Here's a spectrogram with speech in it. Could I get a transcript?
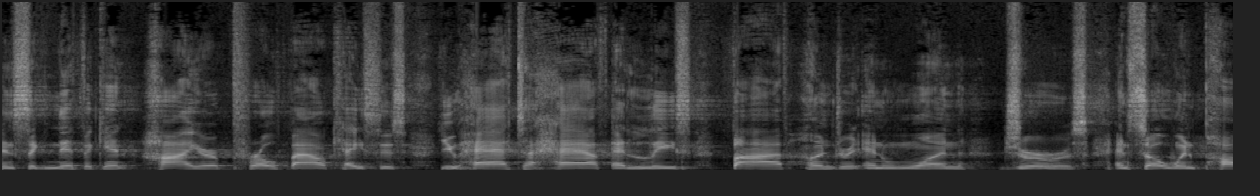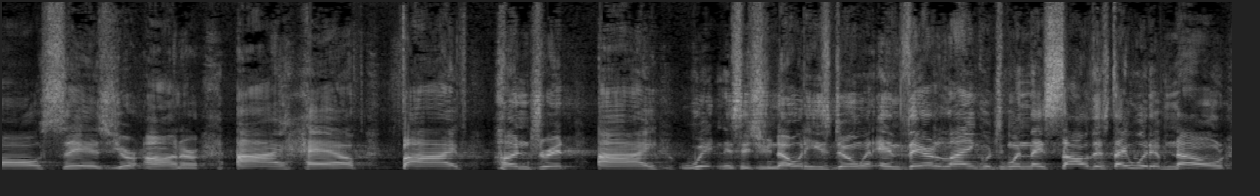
in significant higher profile cases, you had to have at least 501 jurors. And so when Paul says, Your Honor, I have 500 eyewitnesses. You know what he's doing? In their language, when they saw this, they would have known,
